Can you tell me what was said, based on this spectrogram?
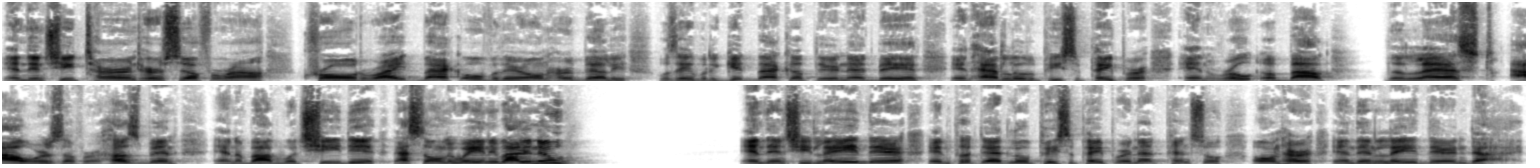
And then she turned herself around, crawled right back over there on her belly, was able to get back up there in that bed and had a little piece of paper and wrote about the last hours of her husband and about what she did. That's the only way anybody knew. And then she laid there and put that little piece of paper and that pencil on her and then laid there and died.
